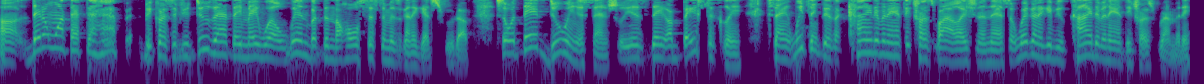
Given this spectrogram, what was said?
Uh, they don't want that to happen because if you do that, they may well win, but then the whole system is going to get screwed up. So what they're doing essentially is they are basically saying, we think there's a kind of an antitrust violation in there, so we're going to give you kind of an antitrust remedy.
